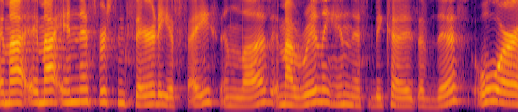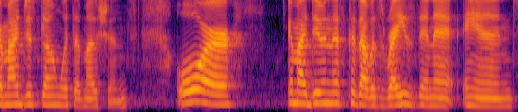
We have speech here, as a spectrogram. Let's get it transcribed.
am I am I in this for sincerity of faith and love? Am I really in this because of this or am I just going with emotions? Or am I doing this cuz I was raised in it and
